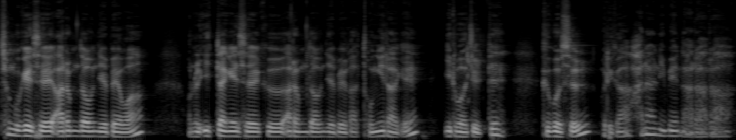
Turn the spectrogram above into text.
천국에서의 아름다운 예배와 오늘 이 땅에서의 그 아름다운 예배가 동일하게 이루어질 때 그것을 우리가 하나님의 나라라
